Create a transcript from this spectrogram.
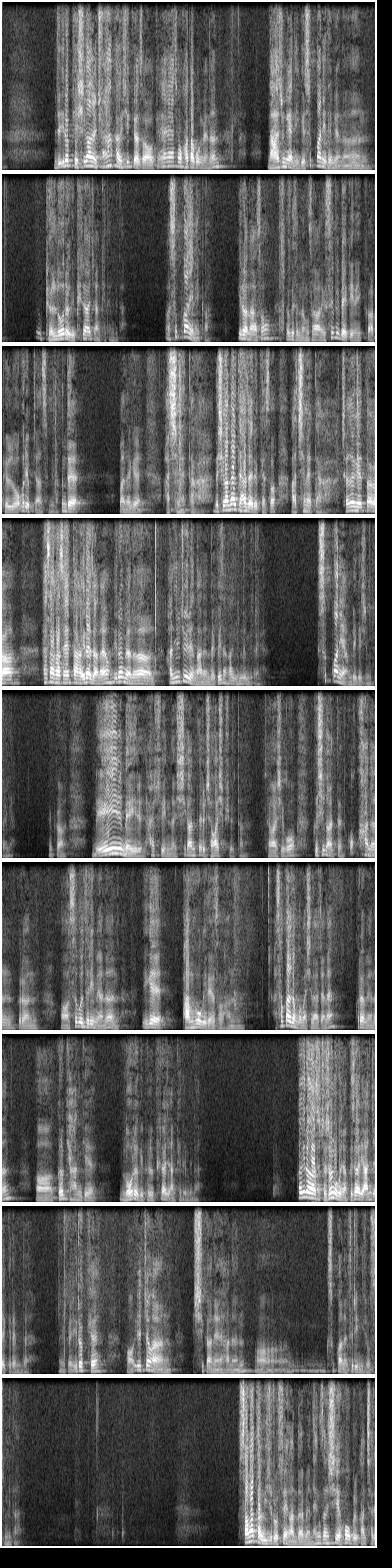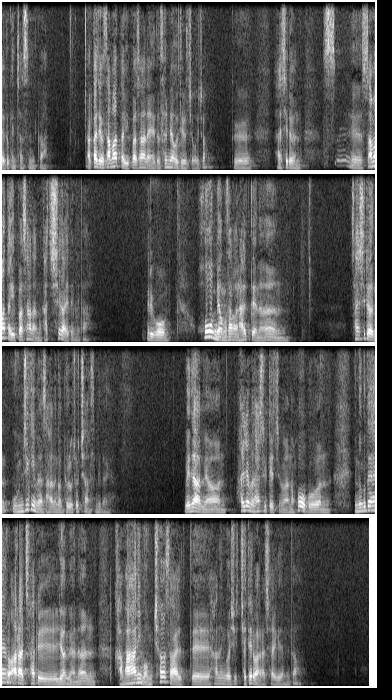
이제 이렇게 시간을 정확하게 지켜서 계속 하다 보면은 나중에는 이게 습관이 되면은 별 노력이 필요하지 않게 됩니다. 아, 습관이니까. 일어나서 여기서 명상하는 게 습입백이니까 별로 어렵지 않습니다. 근데 만약에 아침에 했다가, 근데 시간 날 때 하자 이렇게 해서 아침에 했다가, 저녁에 했다가, 회사 가서 했다가 이러잖아요? 이러면은 한 일주일은 가는데 그 이상 가기 힘듭니다. 습관이 안 배겨집니다. 이게. 그러니까 매일매일 할 수 있는 시간대를 정하십시오, 일단은. 정하시고 그 시간대는 꼭 하는 그런 어, 습을 들이면은 이게 반복이 돼서 한 석 달 정도만 지나잖아요? 그러면은 어, 그렇게 하는 게 노력이 별로 필요하지 않게 됩니다. 그러니까 일어나서 저절로 그냥 그 자리에 앉아 있게 됩니다. 그러니까 이렇게 어, 일정한 시간에 하는 어, 습관을 들이니 좋습니다. 사마타 위주로 수행한다면 행선 시의 호흡을 관찰해도 괜찮습니까? 아까 제가 사마타 위파사나에 도 설명을 드렸죠, 그죠? 그, 사실은, 사마타 위파사나는 같이 가야 됩니다. 그리고 호흡 명상을 할 때는 사실은 움직이면서 하는 건 별로 좋지 않습니다. 왜냐하면 하려면 할 수 있겠지만 호흡은 있는 그대로 알아차리려면은 가만히 멈춰서 할 때 하는 것이 제대로 알아차리게 됩니다.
